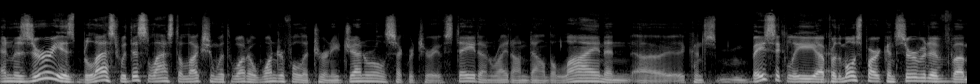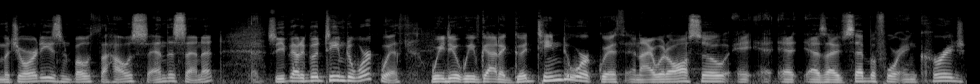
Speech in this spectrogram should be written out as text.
And Missouri is blessed with this last election with what a wonderful Attorney General, Secretary of State, and right on down the line, and uh, cons- basically, uh, for the most part, conservative uh, majorities in both the House and the Senate. So you've got a good team to work with. We do. We've got a good team to work with, and I would also, as I've said before, encourage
